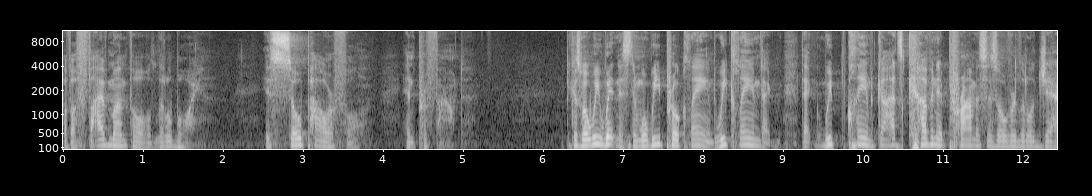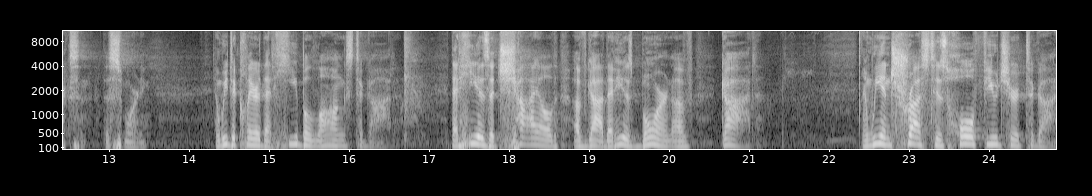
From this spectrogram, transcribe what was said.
of a five month old little boy, is so powerful and profound. Because what we witnessed and what we proclaimed, we claimed that, that we claimed God's covenant promises over little Jackson this morning. And we declared that he belongs to God, that he is a child of God, that he is born of God. And we entrust his whole future to God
